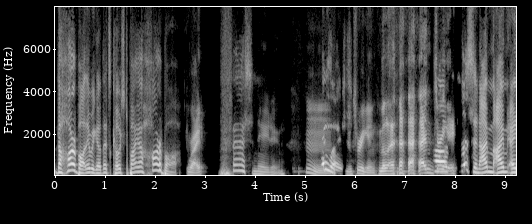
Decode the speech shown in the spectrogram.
the Harbaugh. There we go. That's coached by a Harbaugh. Right. Fascinating. Hmm. Anyways, intriguing. intriguing. Uh, listen, I'm, I'm, I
